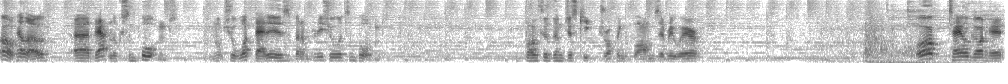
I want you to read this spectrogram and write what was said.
Oh, hello. Uh, that looks important. I'm not sure what that is, but I'm pretty sure it's important. Both of them just keep dropping bombs everywhere. Oh, tail got hit.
